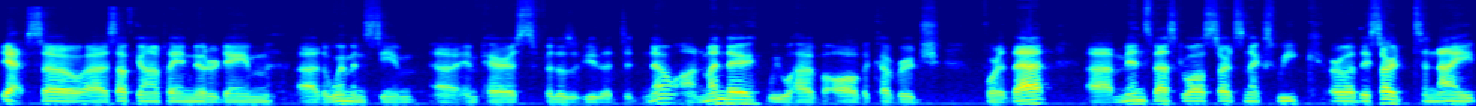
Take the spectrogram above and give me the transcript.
Yeah, so uh, South Carolina playing Notre Dame, uh, the women's team uh, in Paris. For those of you that didn't know, on Monday we will have all the coverage for that. Uh, men's basketball starts next week, or they start tonight.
